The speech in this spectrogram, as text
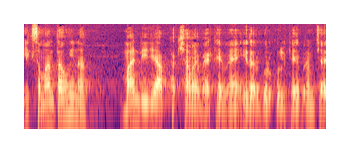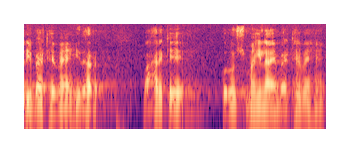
एक समानता हुई ना? मान लीजिए आप कक्षा में बैठे हुए हैं, इधर गुरुकुल के ब्रह्मचारी बैठे हुए हैं, इधर बाहर के पुरुष महिलाएँ बैठे हुए हैं।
